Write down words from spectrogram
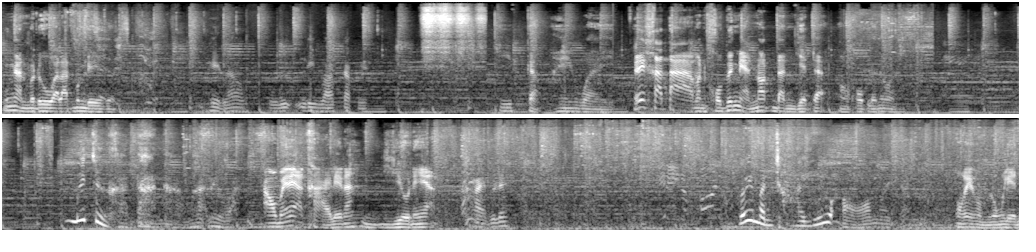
มึงหันมาดูวารัสมึงดีเลยเห็นแล้วโอ้ยรีบวาร์ปกลับไงรีบกลับให้ไวเอ้ยคาตามันครบยังเนี่ยน็อตดันเย็ดอะอ๋อครบแล้วนี่หว่า ไม่เจอขาตาหนามะเลยว่ะเอาไหมอะขายเลยนะอยู่เนี่ยขายไปเลย เฮ้ย มันชายรู้อ๋อมาจากโอเคผมโรงเรียน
